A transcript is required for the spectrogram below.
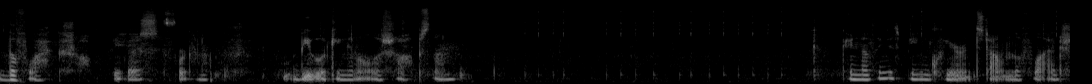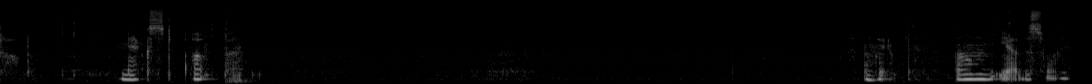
the flag shop, I guess, if we're going to be looking in all the shops then. Okay, nothing is being clearanced out in the flag shop. Next up. Okay. Um, yeah, this one.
